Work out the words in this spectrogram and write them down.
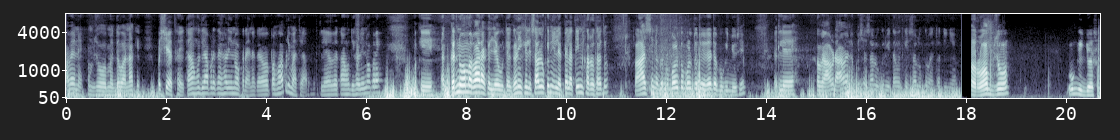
આવે ને, આમ જો અમે દવા નાખી, પછી એ થાય. ત્યાં સુધી આપણે કાંઈ હળી ન કરાય, નકર હવે પાછું આપણી માથે આવે. એટલે હવે ત્યાં સુધી હળી ન કરાય. બાકી આ ઘરનું અમારે વારા ખેલી એવું થાય. ઘણી ખેલી ચાલુ કરીને એટલે પહેલાં તીન ખરો થતો. પણ આજ છે ને ઘરનું બળતો બળતો રેટે પૂકી ગયું છે. એટલે હવે આવડે આવે ને, પછી ચાલુ કરવી. ત્યાં સુધી કંઈ ચાલુ કરવાની થતી નહીં. રોપ જુઓ. ઉગી ગયો છે.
